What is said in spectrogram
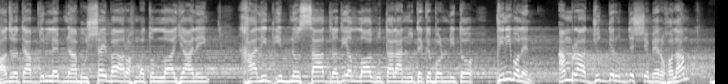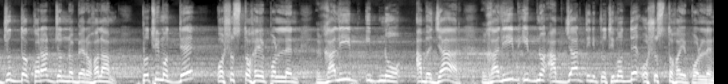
হজরত আবদুল্লা ইবনা আবু সাইবা রহমতুল্লাহ আলী খালিদ ইবনু সাদ রদি আল্লাহ তালানু থেকে বর্ণিত। তিনি বলেন, আমরা যুদ্ধের উদ্দেশ্যে বের হলাম, যুদ্ধ করার জন্য বের হলাম। প্রথমধ্যে অসুস্থ হয়ে পড়লেন গালিব ইবনু আবজার। গালিব ইবনু আবজার তিনি প্রথমধ্যে অসুস্থ হয়ে পড়লেন।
